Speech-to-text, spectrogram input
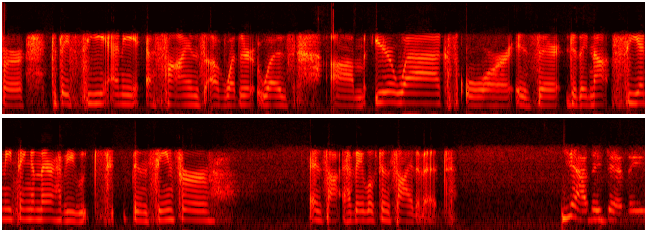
for? Did they see any signs of whether it was um, earwax or is there? Did they not see anything in there? Have you been seen for? Inside, have they looked inside of it? Yeah, they did. They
